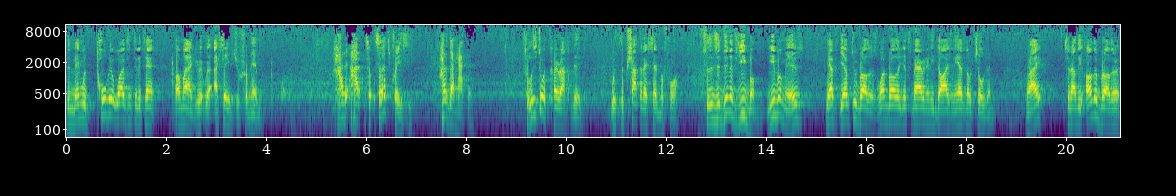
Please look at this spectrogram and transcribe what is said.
the men would pull their wives into the tent. Oh man, I saved you from him. How did, how, so, so that's crazy. How did that happen? So listen to what Kairach did with the pshat that I said before. So there's a din of Yibum. Yibum is, you have, you have two brothers. One brother gets married and he dies and he has no children. Right? So now the other brother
